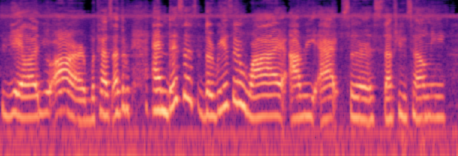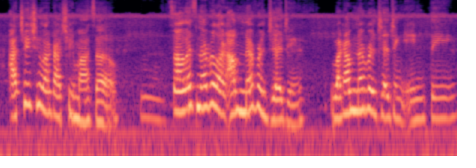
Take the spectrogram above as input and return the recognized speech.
Yeah, you are because other and this is the reason why I react to stuff you tell me. I treat you like I treat myself. Mm. So it's never like I'm never judging. Like I'm never judging anything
